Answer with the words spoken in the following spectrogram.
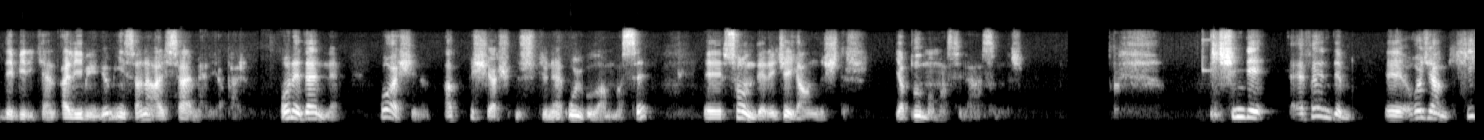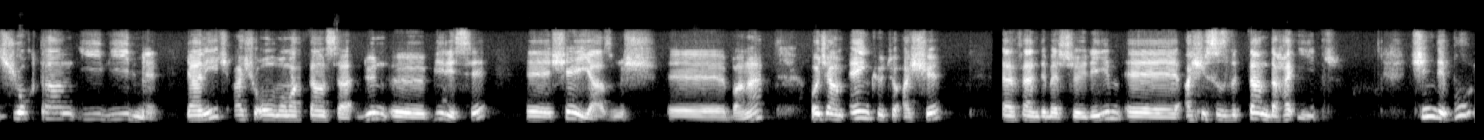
de biriken alüminyum insanı Alzheimer yapar. O nedenle bu aşının 60 yaş üstüne uygulanması e, son derece yanlıştır. Yapılmaması lazımdır. Şimdi efendim e, hocam hiç yoktan iyi değil mi? Yani hiç aşı olmamaktansa dün e, birisi e, şey yazmış e, bana. Hocam en kötü aşı efendime söyleyeyim e, aşısızlıktan daha iyidir. Şimdi bu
